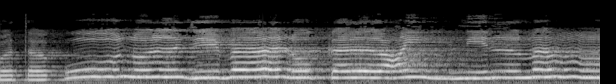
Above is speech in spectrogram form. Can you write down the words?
وتكون الجبال كالعين المنفوش.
